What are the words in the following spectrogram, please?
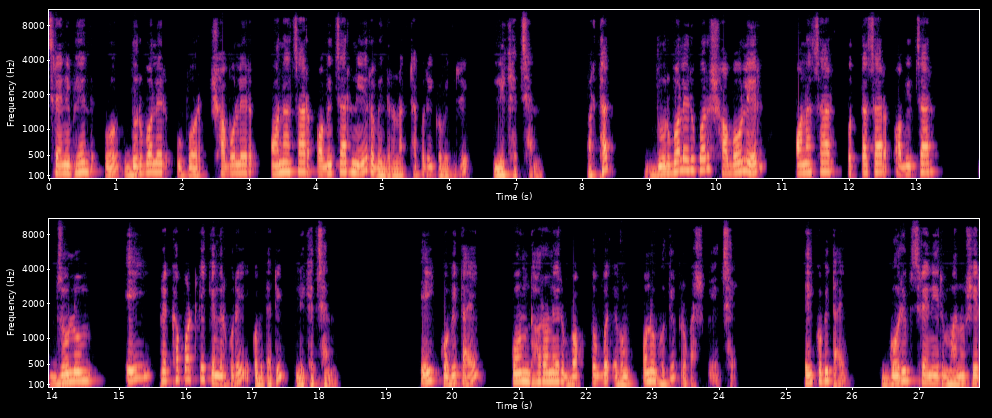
শ্রেণীভেদ ও দুর্বলের উপর সবলের অনাচার অবিচার নিয়ে রবীন্দ্রনাথ ঠাকুর এই কবিতাটি লিখেছেন। অর্থাৎ দুর্বলের উপর সবলের অনাচার, অত্যাচার, অবিচার, জুলুম এই প্রেক্ষাপটকে কেন্দ্র করে কবিতাটি লিখেছেন। এই কবিতায় কোন ধরনের বক্তব্য এবং অনুভূতি প্রকাশ পেয়েছে? এই কবিতায় গরিব শ্রেণির মানুষের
